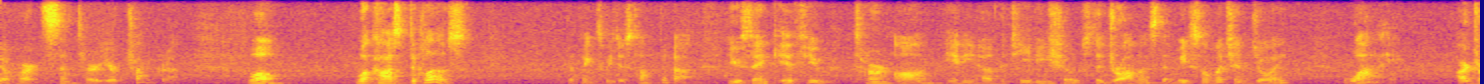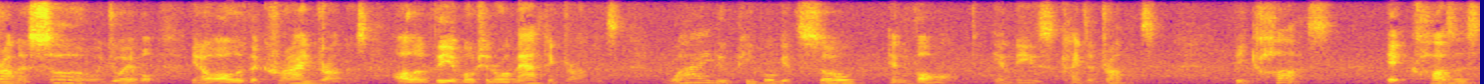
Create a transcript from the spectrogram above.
your heart center, your chakra. Well, what caused it to close? The things we just talked about. Do you think if you turn on any of the TV shows, the dramas that we so much enjoy, why? Our drama is so enjoyable. You know, all of the crime dramas, all of the emotional romantic dramas, Why do people get so involved in these kinds of dramas? Because it causes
